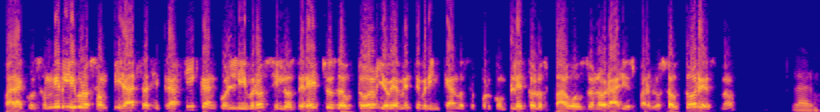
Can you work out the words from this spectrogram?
para consumir libros son piratas y trafican con libros sin los derechos de autor y obviamente brincándose por completo los pagos de honorarios para los autores, ¿no? Claro.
